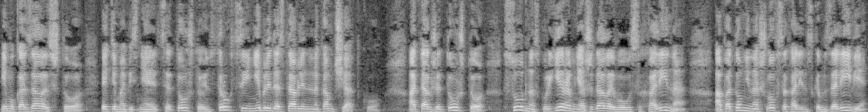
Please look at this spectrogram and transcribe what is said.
Ему казалось, что этим объясняется то, что инструкции не были доставлены на Камчатку, а также то, что судно с курьером не ожидало его у Сахалина, а потом не нашло в Сахалинском заливе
